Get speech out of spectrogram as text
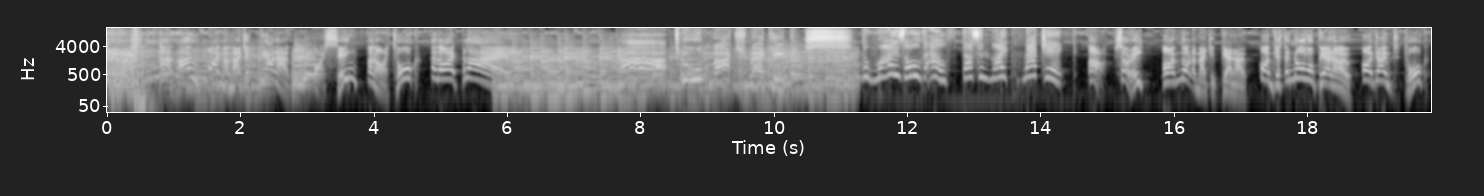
Hello, I'm a magic piano. I sing and I talk and I play. Ah! Too much magic! The wise old elf doesn't like magic. Ah, sorry. I'm not a magic piano. I'm just a normal piano. I don't talk,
